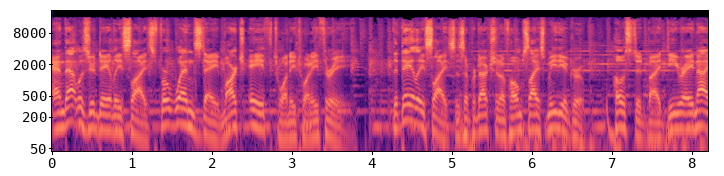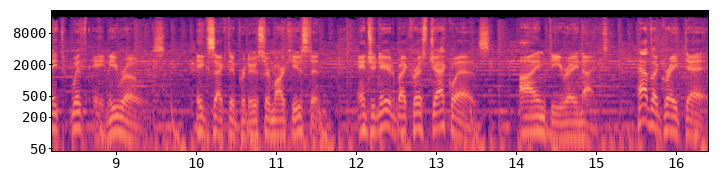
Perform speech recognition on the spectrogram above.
And that was your Daily Slice for Wednesday, March 8th, 2023. The Daily Slice is a production of Home Slice Media Group, hosted by D. Ray Knight with Amy Rose. Executive producer Mark Houston. Engineered by Chris Jacquez. I'm D. Ray Knight. Have a great day.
